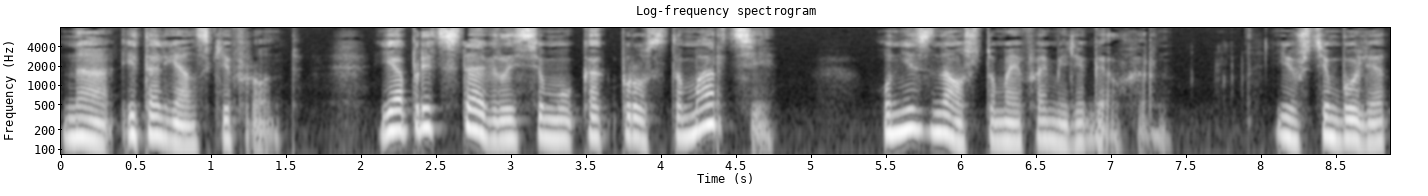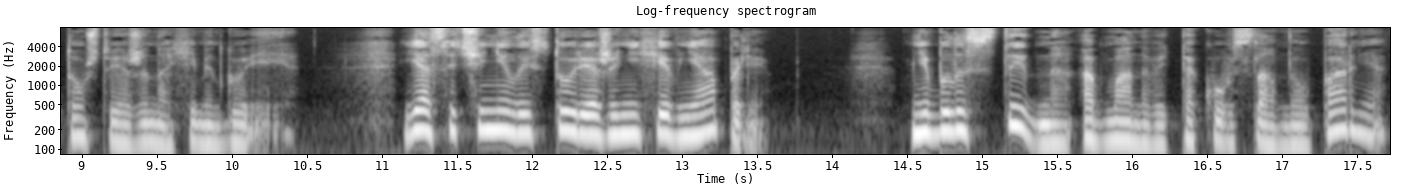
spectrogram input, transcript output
на итальянский фронт. Я представилась ему как просто Марти. Он не знал, что моя фамилия Гелхерн, и уж тем более о том, что я жена Хемингуэя. Я сочинила историю о женихе в Неаполе. Мне было стыдно обманывать такого славного парня,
